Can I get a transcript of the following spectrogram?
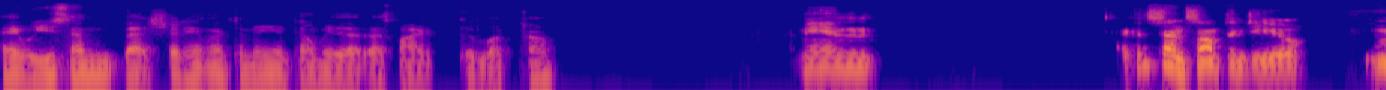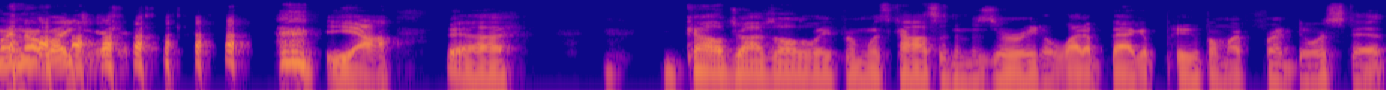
Hey, will you send that shed antler to me and tell me that that's my good luck charm? I mean, I could send something to you. You might not like it. yeah. Uh, Kyle drives all the way from Wisconsin to Missouri to light a bag of poop on my front doorstep.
